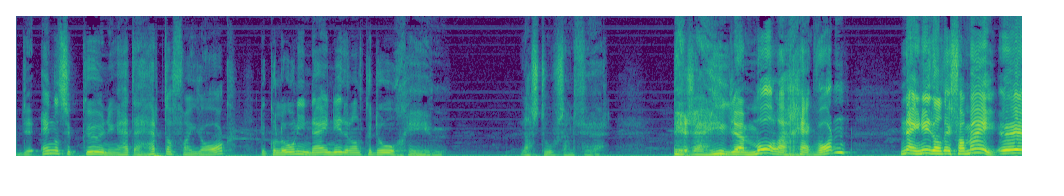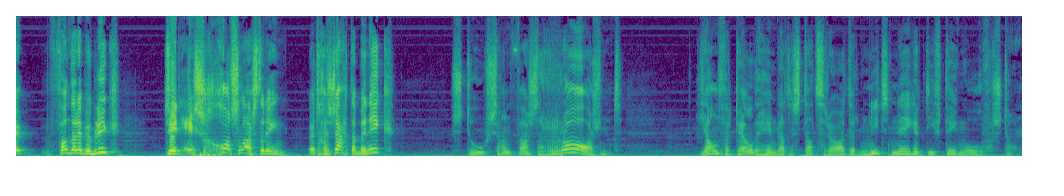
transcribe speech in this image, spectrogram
De Engelse koning had de hertog van York de kolonie Nij-Nederland cadeau gegeven. Las Stoefstand voor. Ben ze helemaal gek worden? Nee, Nederland is van mij, eh, van de republiek. Dit is godslastering. Het gezag, dat ben ik. Stoefsand was razend. Jan vertelde hem dat de stadsraad er niet negatief tegenover stond.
